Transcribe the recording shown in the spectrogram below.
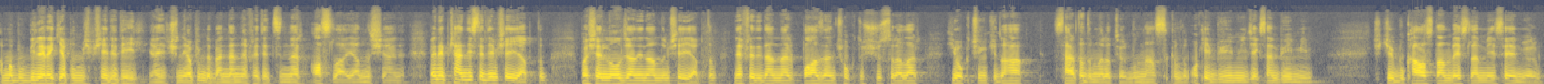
Ama bu bilerek yapılmış bir şey de değil. Yani şunu yapayım da benden nefret etsinler asla yanlış yani. Ben hep kendi istediğim şeyi yaptım. Başarılı olacağına inandığım şeyi yaptım. Nefret edenler bazen çoktu. Şu sıralar yok çünkü daha sert adımlar atıyorum. Bundan sıkıldım. Okey büyümeyeceksen büyümeyeyim. Çünkü bu kaostan beslenmeyi sevmiyorum.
